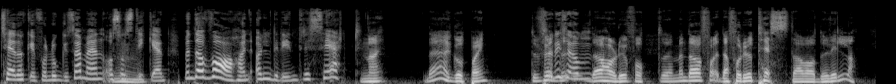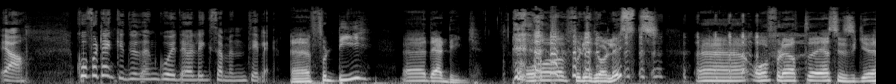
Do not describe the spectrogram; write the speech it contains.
til dere får ligget sammen, og så Mm. stikker han. Men da var han aldri interessert. Nei, det er et godt poeng. Du, for, liksom- da har du jo fått Men da, får- da får du jo testa hva du vil, da. Ja. Hvorfor tenker du det er en god idé å ligge sammen tidlig? Eh, fordi eh, det er digg. Og fordi du har lyst. Eh, og fordi at jeg syns ikke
